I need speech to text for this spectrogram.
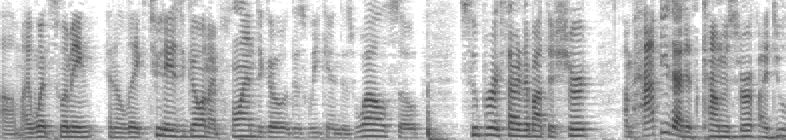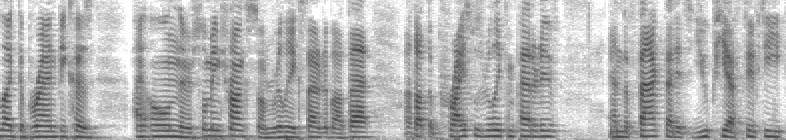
Um, I went swimming in a lake two days ago and I plan to go this weekend as well. So super excited about this shirt. I'm happy that it's Kanu Surf. I do like the brand because I own their swimming trunks, so I'm really excited about that. I thought the price was really competitive and the fact that it's UPF 50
